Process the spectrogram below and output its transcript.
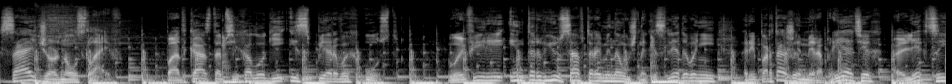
Side Journals Life. Подкаст о психологии из первых уст. В эфире интервью с авторами научных исследований, репортажи о мероприятиях, лекции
